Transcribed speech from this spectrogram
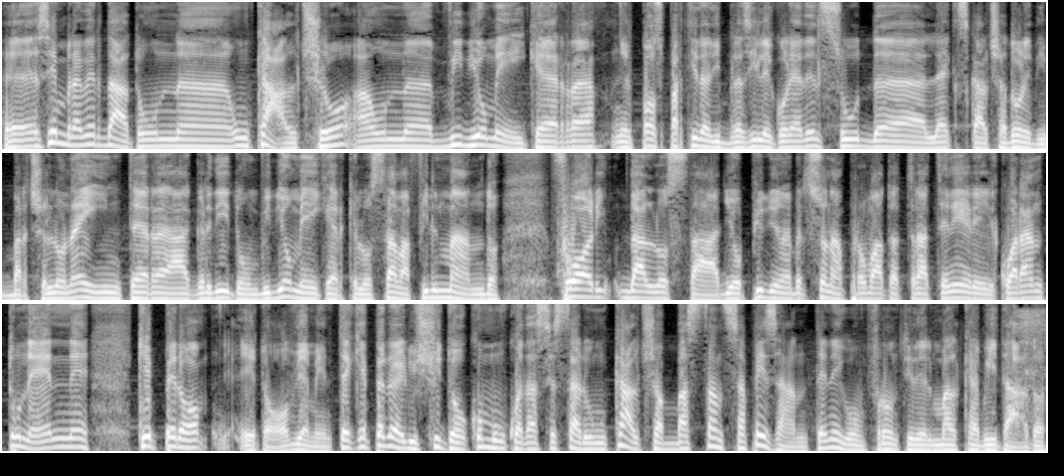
eh, sembra aver dato un, eh, un calcio a un videomaker nel post partita di Brasile-Corea del Sud. L'ex calciatore di Barcellona e Inter ha aggredito un videomaker che lo stava filmando fuori dallo stadio. Più di una persona ha provato a trattenere il 41enne, che però, Eto'o ovviamente, che però è riuscito comunque ad assestare un calcio abbastanza pesante nei confronti del malcapitato.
